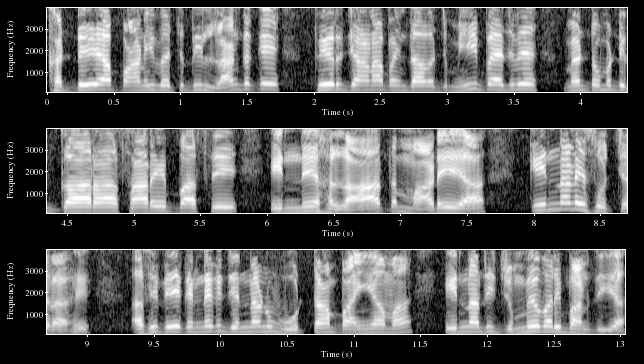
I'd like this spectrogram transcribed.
ਖੱਡੇ ਆ ਪਾਣੀ ਵਿੱਚ ਦੀ ਲੰਘ ਕੇ ਫਿਰ ਜਾਣਾ ਪੈਂਦਾ ਮੀਂਹ ਪੈ ਜਾਵੇ ਮਿੰਟੋ ਮਿੰਟ ਗਾਰਾ ਸਾਰੇ ਪਾਸੇ ਇੰਨੇ ਹਾਲਾਤ ਮਾੜੇ ਆ। ਕਿ ਇਹਨਾਂ ਨੇ ਸੋਚਣਾ ਇਹ? ਅਸੀਂ ਤੇ ਇਹ ਕਹਿੰਦੇ ਕਿ ਜਿਨ੍ਹਾਂ ਨੂੰ ਵੋਟਾਂ ਪਾਈਆਂ ਵਾ, ਇਹਨਾਂ ਦੀ ਜ਼ਿੰਮੇਵਾਰੀ ਬਣਦੀ ਆ।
